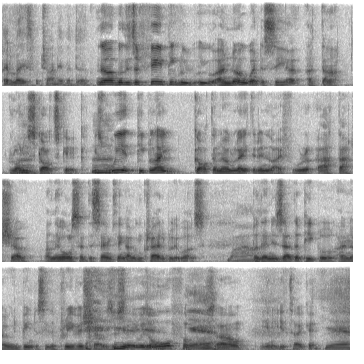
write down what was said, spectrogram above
yeah. at least, which I never did. No, but there's a few people who I know went to see her at that Ronnie mm. Scott's gig. It's mm. weird. People I got to know later in life were at that show, and they all said the same thing: how incredible it was. Wow. But then there's other people I know who'd been to see the previous shows who yeah, said it was yeah, awful. Yeah. So, you know, you take it. Yeah.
